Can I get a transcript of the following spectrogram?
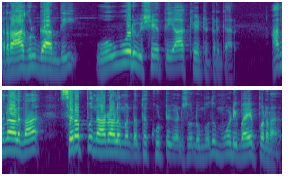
ராகுல் காந்தி ஒவ்வொரு விஷயத்தையாக கேட்டுட்ருக்கார் அதனால தான் சிறப்பு நாடாளுமன்றத்தை கூட்டுங்கன்னு சொல்லும்போது மோடி பயப்படுறார்.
